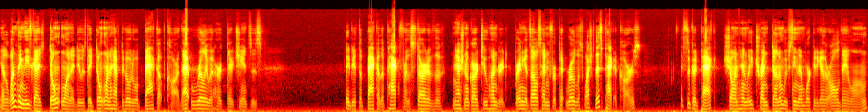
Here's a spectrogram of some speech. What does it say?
You know, the one thing these guys don't want to do is they don't want to have to go to a backup car. That really would hurt their chances. They'd be at the back of the pack for the start of the National Guard 200. Brandon Gonzalez heading for pit road. Let's watch this pack of cars. It's a good pack. Sean Henley, Trent Dunham. We've seen them working together all day long.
